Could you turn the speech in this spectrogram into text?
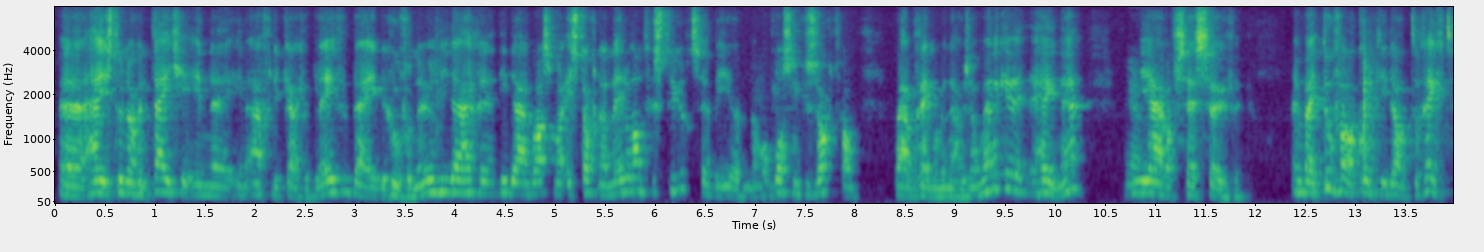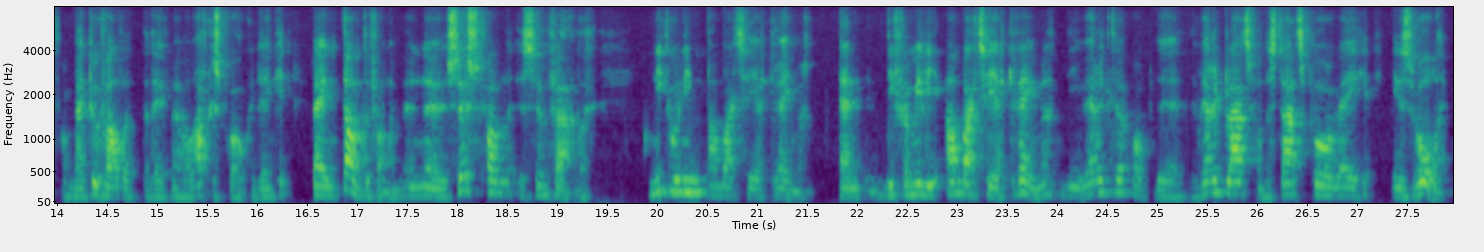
Uh, hij is toen nog een tijdje in, uh, in Afrika gebleven bij de gouverneur die daar, uh, die daar was, maar is toch naar Nederland gestuurd. Ze hebben hier een mhm. oplossing gezocht van waar brengen we nou zo'n manneke heen, hè? Een jaar of zes, zeven. En bij toeval komt hij dan terecht, bij toeval, dat, dat heeft men wel afgesproken, denk ik, bij een tante van hem, een zus van zijn vader, Nicolien Ambachtsheer Kremer. En die familie Ambachtsheer Kremer, die werkte op de, de werkplaats van de staatsspoorwegen in Zwolle.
